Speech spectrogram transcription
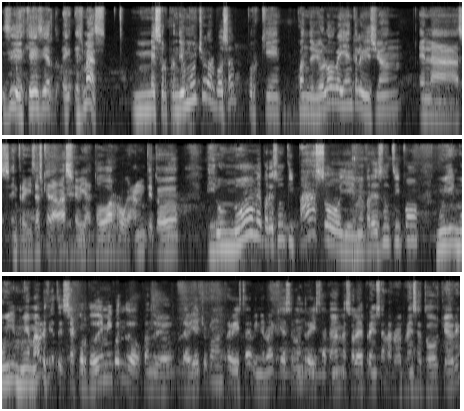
sí, es que es cierto. Es más, me sorprendió mucho Barbosa porque cuando yo lo veía en televisión, en las entrevistas que daba, se veía todo arrogante, todo pero no, me parece un tipazo, oye, me parece un tipo muy, muy, muy amable. Fíjate, se acordó de mí cuando, cuando yo le había hecho con una entrevista, vinieron aquí a hacer una entrevista acá en la sala de prensa, en la rueda de prensa, todo chévere.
